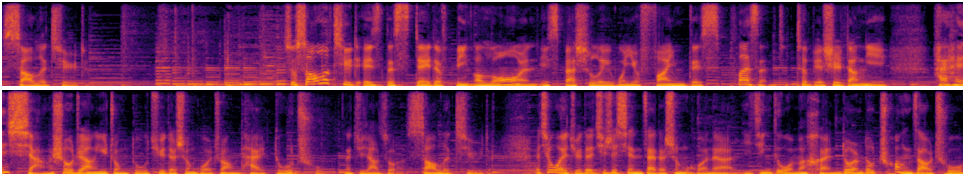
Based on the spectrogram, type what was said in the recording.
solitude。 So solitude is the state of being alone, especially when you find this pleasant. 特别是当你还很享受这样一种独居的生活状态，独处，那就叫做 solitude。而且我也觉得，其实现在的生活呢，已经给我们很多人都创造出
